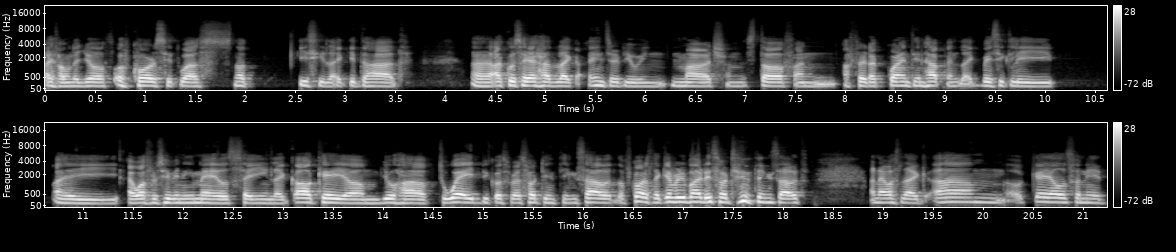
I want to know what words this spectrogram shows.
I found a job. Of course, it was not easy like it had uh, I could say I had like an interview in March and stuff, and after the quarantine happened, like basically, I I was receiving emails saying like, okay, um, you have to wait because we're sorting things out. Of course, like everybody's sorting things out, and I was like, um, okay, I also need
